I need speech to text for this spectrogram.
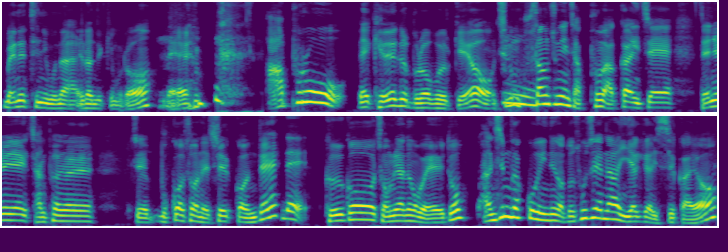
맨해튼이구나 이런 느낌으로. 네. 앞으로의 계획을 물어볼게요. 지금 음. 구상 중인 작품 아까 이제 내년에 장편을 이제 묶어서 내실 건데 네. 그거 정리하는 거 외에도 관심 갖고 있는 어떤 소재나 이야기가 있을까요?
